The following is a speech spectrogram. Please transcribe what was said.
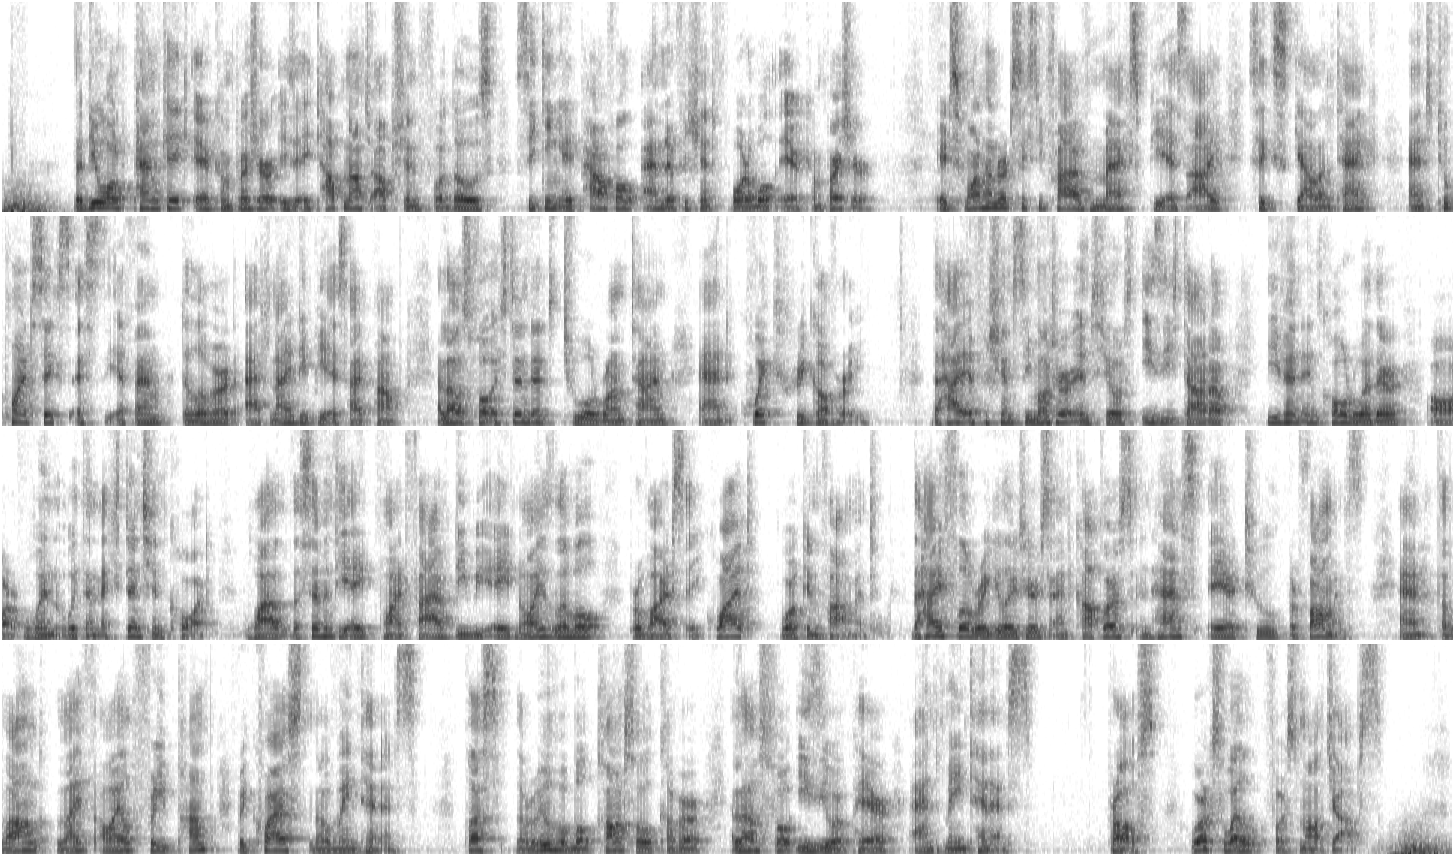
The DeWalt Pancake air compressor is a top-notch option for those seeking a powerful and efficient portable air compressor. Its 165 max PSI 6-gallon tank and 2.6 SCFM delivered at 90 psi pump allows for extended tool runtime and quick recovery. The high efficiency motor ensures easy startup even in cold weather or when with an extension cord, while the 78.5 dBA noise level provides a quiet work environment. The high flow regulators and couplers enhance air tool performance, and the long life oil free pump requires no maintenance. Plus, the removable console cover allows for easy repair and maintenance. Pros works well for small jobs.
